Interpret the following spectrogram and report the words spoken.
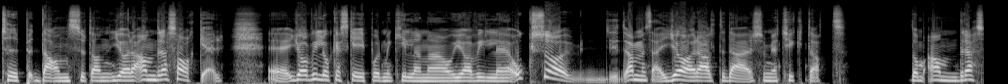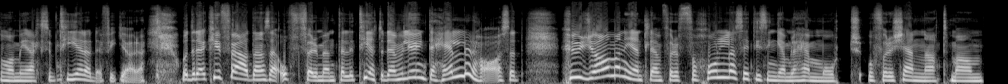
typ dans utan göra andra saker. Eh, jag ville åka skateboard med killarna och jag ville också ja, men så här, göra allt det där som jag tyckte att de andra som var mer accepterade fick göra. Och det där kan ju föda en så här offermentalitet och den vill jag inte heller ha. Så att, hur gör man egentligen för att förhålla sig till sin gamla hemort och för att känna att man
